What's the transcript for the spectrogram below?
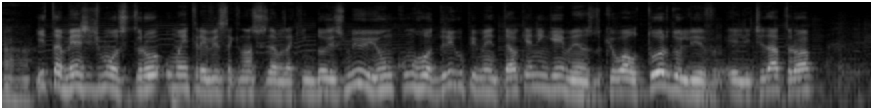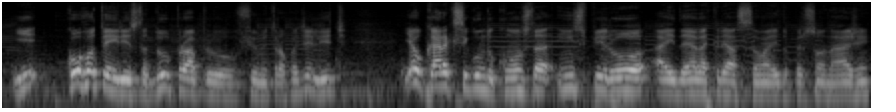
Aham. e também a gente mostrou uma entrevista que nós fizemos aqui em 2001 com o Rodrigo Pimentel, que é ninguém menos do que o autor do livro Elite da Tropa e co-roteirista do próprio filme Tropa de Elite. E é o cara que, segundo consta, inspirou a ideia da criação aí do personagem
